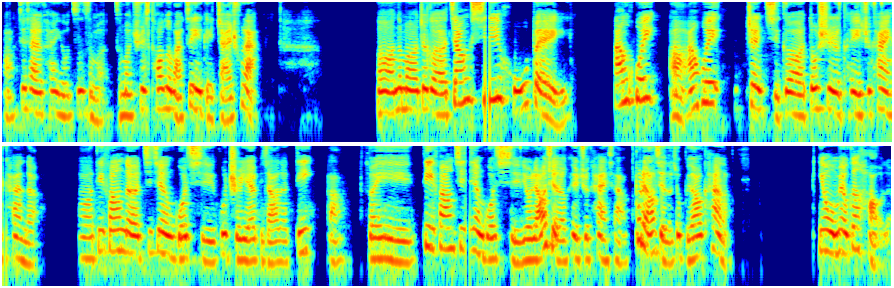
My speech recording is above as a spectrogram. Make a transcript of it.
啊。接下来看游资怎么怎么去操作，把自己给摘出来。呃，那么这个江西、湖北、安徽啊，安徽这几个都是可以去看一看的。呃，地方的基建国企估值也比较的低啊，所以地方基建国企有了解的可以去看一下，不了解的就不要看了，因为我们有更好的。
